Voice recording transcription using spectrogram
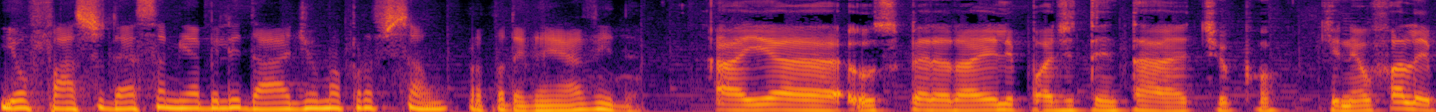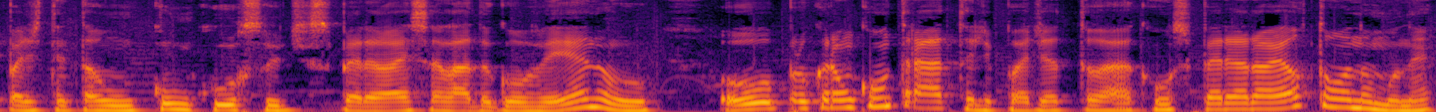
e eu faço dessa minha habilidade uma profissão para poder ganhar a vida. Aí a- o super-herói ele pode tentar, tipo, que nem eu falei, pode tentar um concurso de super-herói, sei lá, do governo, ou procurar um contrato. Ele pode atuar com um super-herói autônomo, né?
